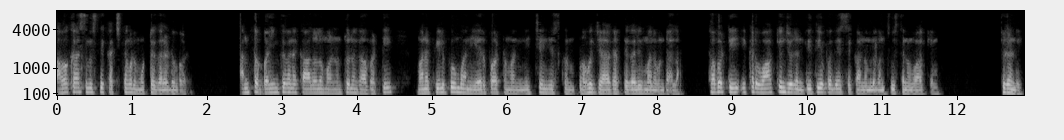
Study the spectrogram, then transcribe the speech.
అవకాశం ఇస్తే ఖచ్చితంగా కూడా ముట్టగలడు వాడు. అంత భయంకరమైన కాలంలో మనం ఉంటున్నాం కాబట్టి మన పిలుపు మన ఏర్పాటు మనం నిశ్చయం చేసుకొని బహు జాగ్రత్త కలిగి మనం ఉండాలా. కాబట్టి ఇక్కడ వాక్యం చూడండి. ద్వితీయ ప్రదేశ కాలంలో మనం చూస్తున్న వాక్యం. చూడండి.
